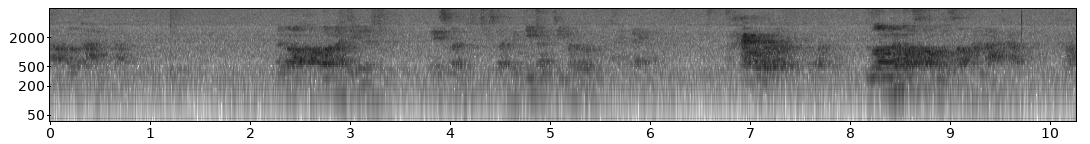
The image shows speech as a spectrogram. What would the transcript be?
ขับรถผ่านนะครับแล้วน้องเขาก็มาเจอในส่วนส่วนหนึ่งที่มันที่มันหล่นหายไปครับหายหมดแล้วทั้งหมดรวมทั้งหมดสองหมื่นสองพันบาทครับครับ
